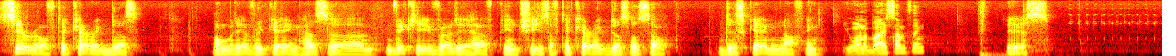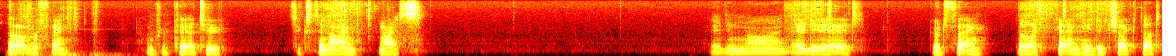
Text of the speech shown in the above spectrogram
zero of the characters. Normally every game has a wiki where they have PNGs of the characters or so. This game, nothing. You want to buy something? Yes. Everything. And repair too. 69. Nice. 89. 88. Good thing that I came here to check that.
